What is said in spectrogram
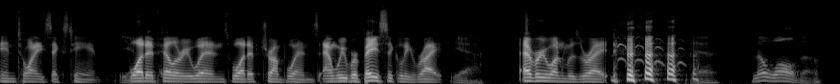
in 2016. Yeah. What if Hillary wins? What if Trump wins? And we were basically right. yeah, Everyone was right. yeah. No wall though.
